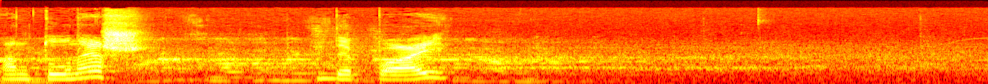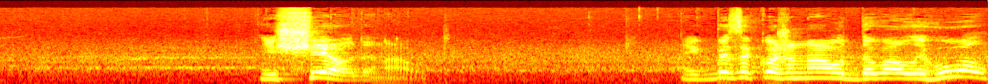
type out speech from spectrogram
Антунеш. Депай. І ще один аут. Якби за кожен аут давали гол,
